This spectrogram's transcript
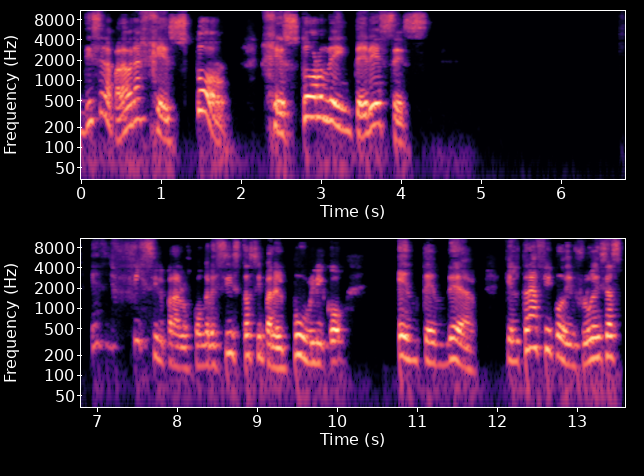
Dice la palabra gestor, gestor de intereses. Es difícil para los congresistas y para el público entender que el tráfico de influencias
